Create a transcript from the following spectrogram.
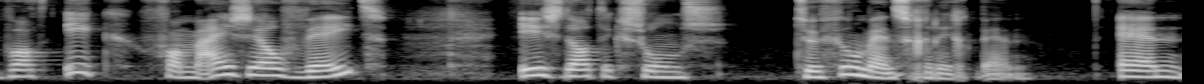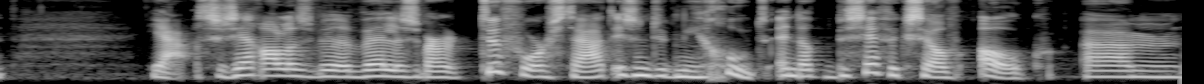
wat ik van mijzelf weet, is dat ik soms te veel mensgericht ben. En ja, ze zeggen alles weliswaar te voor staat, is natuurlijk niet goed. En dat besef ik zelf ook. Ehm,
